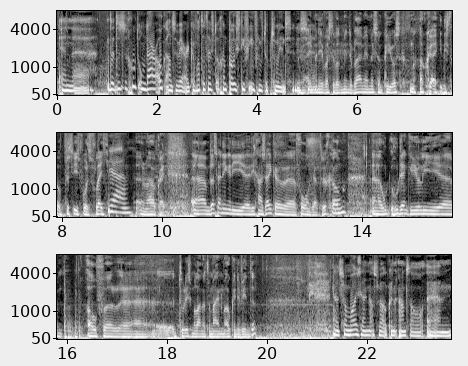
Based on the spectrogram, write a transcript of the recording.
En eh, dat is goed om daar ook aan te werken. Want dat heeft toch een positieve invloed op de mensen. Dus, eh, meneer was er wat minder blij mee met zo'n kiosk. Maar oké, die stond precies voor zijn fletje. ja, Eh, Maar oké. Ehm, dat zijn dingen die, eh, die gaan zeker volgend jaar terugkomen. Hoe, hoe denken jullie over toerisme lange termijn, maar ook in de winter? nou, het zou mooi zijn als we ook een aantal ehm,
